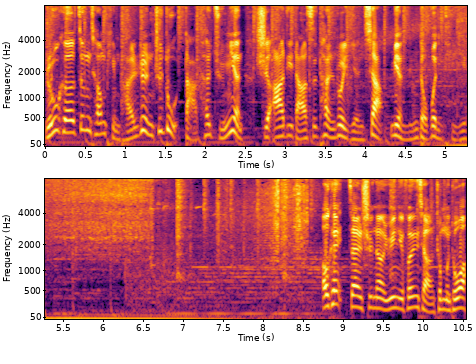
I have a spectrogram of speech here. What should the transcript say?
如何增强品牌认认知度、打开局面，是阿迪达斯探锐眼下面临的问题。OK，暂时呢与你分享这么多。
